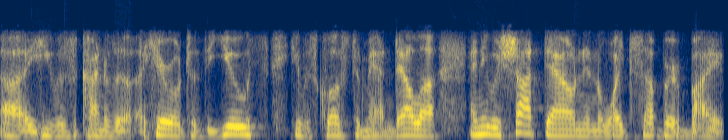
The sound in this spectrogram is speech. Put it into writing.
Uh, he was kind of a, a hero to the youth. He was close to Mandela, and he was shot down in a white suburb by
